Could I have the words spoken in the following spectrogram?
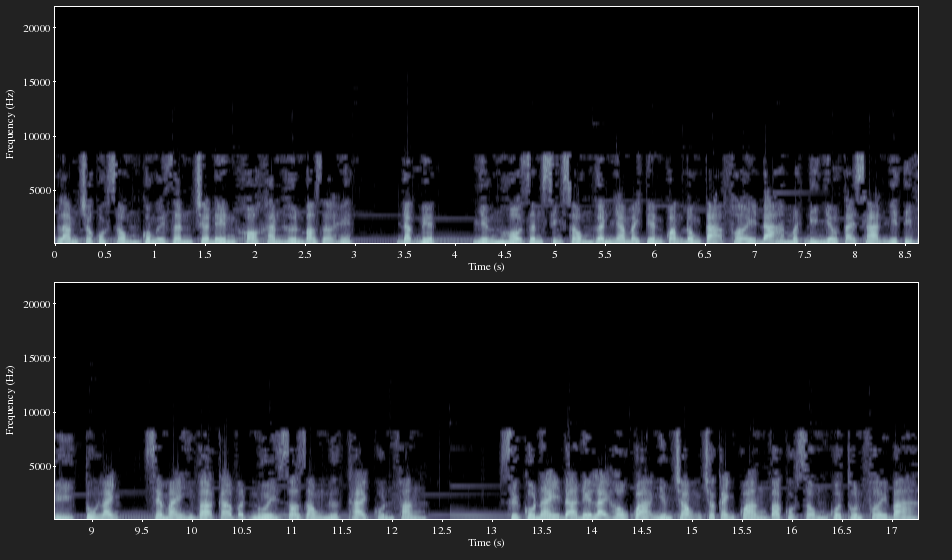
làm cho cuộc sống của người dân trở nên khó khăn hơn bao giờ hết. Đặc biệt, những hộ dân sinh sống gần nhà máy tuyển quạng đồng Tả Phời đã mất đi nhiều tài sản như tivi, tủ lạnh, xe máy và cả vật nuôi do dòng nước thải cuốn phăng. Sự cố này đã để lại hậu quả nghiêm trọng cho cảnh quang và cuộc sống của thôn Phời Ba.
